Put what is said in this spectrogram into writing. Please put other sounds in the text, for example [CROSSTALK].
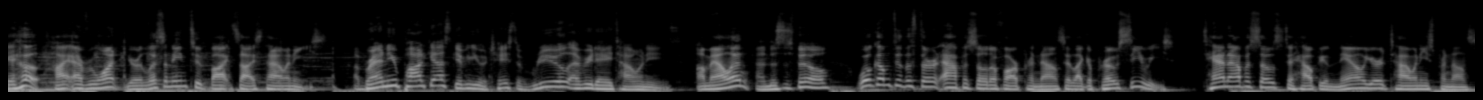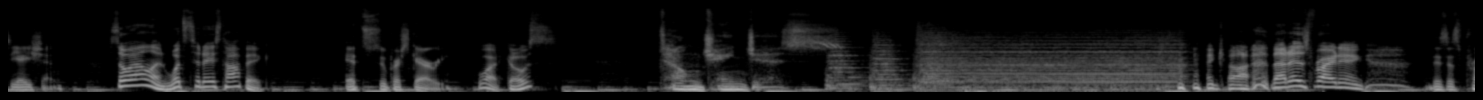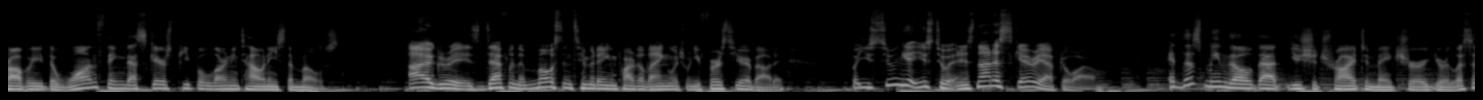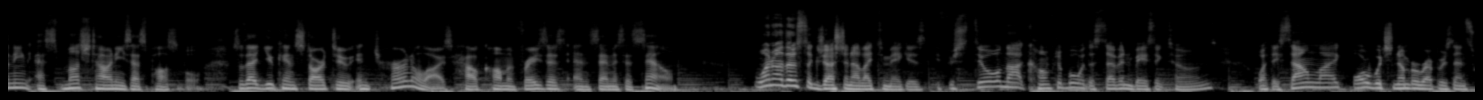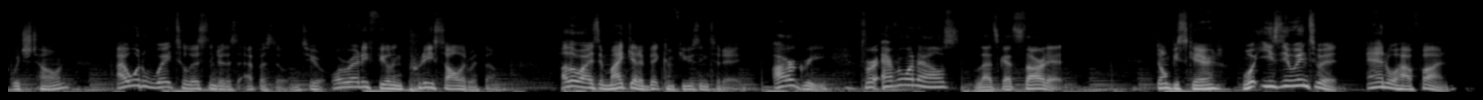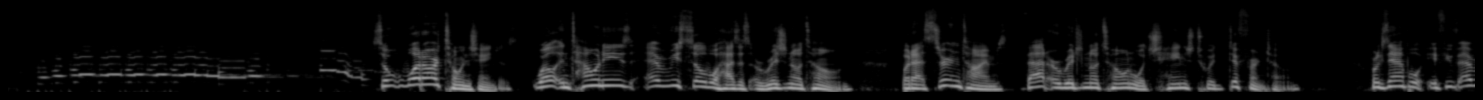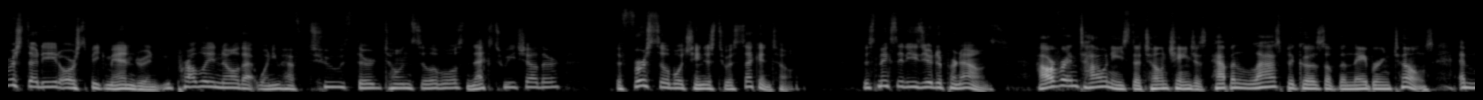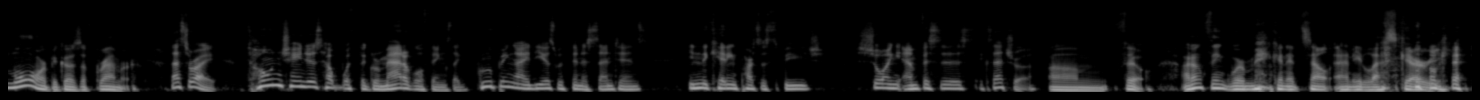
Ge Hi everyone, you're listening to Bite Size Taiwanese, a brand new podcast giving you a taste of real everyday Taiwanese. I'm Alan, and this is Phil. Welcome to the third episode of our Pronounce It Like a Pro series 10 episodes to help you nail your Taiwanese pronunciation. So, Alan, what's today's topic? It's super scary. What, ghosts? Tone changes. [LAUGHS] oh my god, that is frightening. This is probably the one thing that scares people learning Taiwanese the most. I agree, it's definitely the most intimidating part of the language when you first hear about it. But you soon get used to it and it's not as scary after a while. It does mean, though, that you should try to make sure you're listening as much Taiwanese as possible so that you can start to internalize how common phrases and sentences sound. One other suggestion I'd like to make is if you're still not comfortable with the seven basic tones, what they sound like, or which number represents which tone, I would wait to listen to this episode until you're already feeling pretty solid with them. Otherwise, it might get a bit confusing today. I agree. For everyone else, let's get started. Don't be scared. We'll ease you into it, and we'll have fun. So, what are tone changes? Well, in Taiwanese, every syllable has its original tone, but at certain times, that original tone will change to a different tone. For example, if you've ever studied or speak Mandarin, you probably know that when you have two third tone syllables next to each other, the first syllable changes to a second tone. This makes it easier to pronounce. However, in Taiwanese, the tone changes happen less because of the neighboring tones and more because of grammar. That's right. Tone changes help with the grammatical things like grouping ideas within a sentence, indicating parts of speech, showing emphasis, etc. Um, Phil, I don't think we're [LAUGHS] making it sound any less scary. [LAUGHS] okay.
